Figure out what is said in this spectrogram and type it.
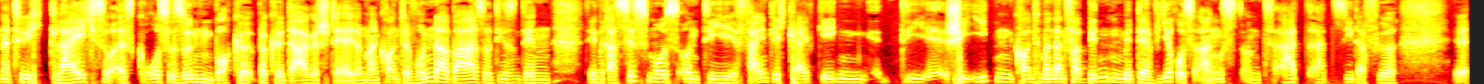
natürlich gleich so als große Sündenböcke Böcke dargestellt und man konnte wunderbar so diesen den den Rassismus und die Feindlichkeit gegen die Schiiten konnte man dann verbinden mit der Virusangst und hat hat sie dafür äh,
